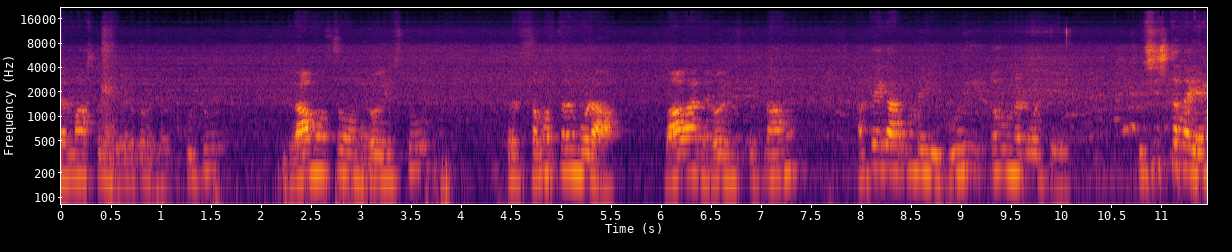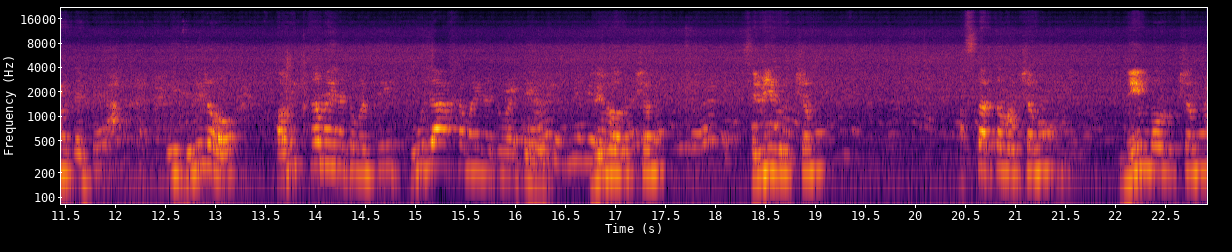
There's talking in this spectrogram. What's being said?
జన్మాష్టమి వేడుకలు జరుపుకుంటూ గ్రామోత్సవం నిర్వహిస్తూ ప్రతి సంవత్సరం కూడా బాగా నిర్వహిస్తున్నాము. అంతేకాకుండా ఈ గుడిలో ఉన్నటువంటి విశిష్టత ఏమిటంటే ఈ గుడిలో పవిత్రమైనటువంటి పూజార్హమైనటువంటి బిల్వ వృక్షము శమీ వృక్షము అస్కర్త వృక్షము నీంబ వృక్షము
